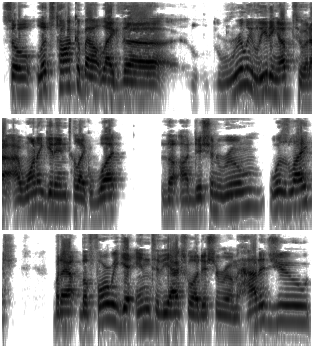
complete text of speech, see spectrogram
so let's talk about like the really leading up to it. I, I want to get into like what the audition room was like. But I, before we get into the actual audition room, how did you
